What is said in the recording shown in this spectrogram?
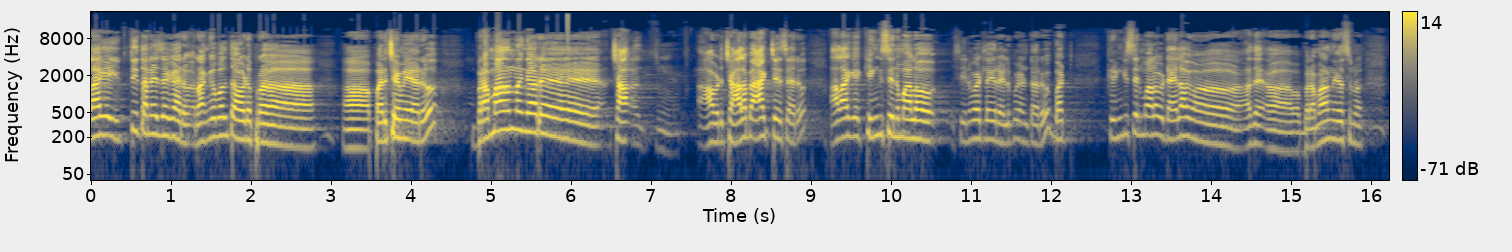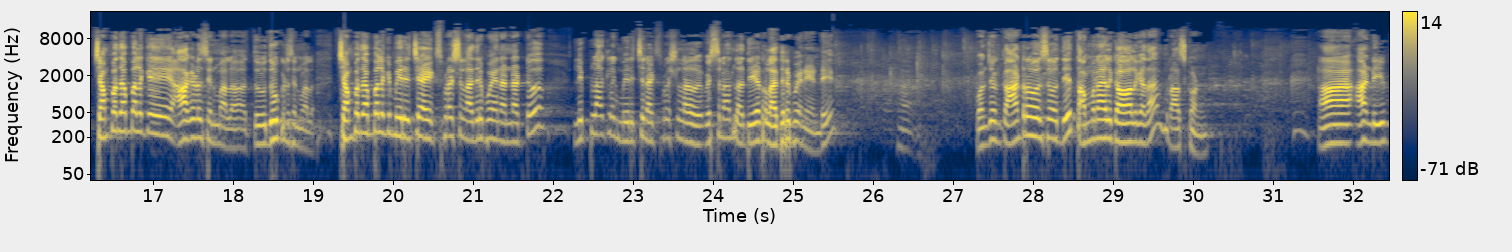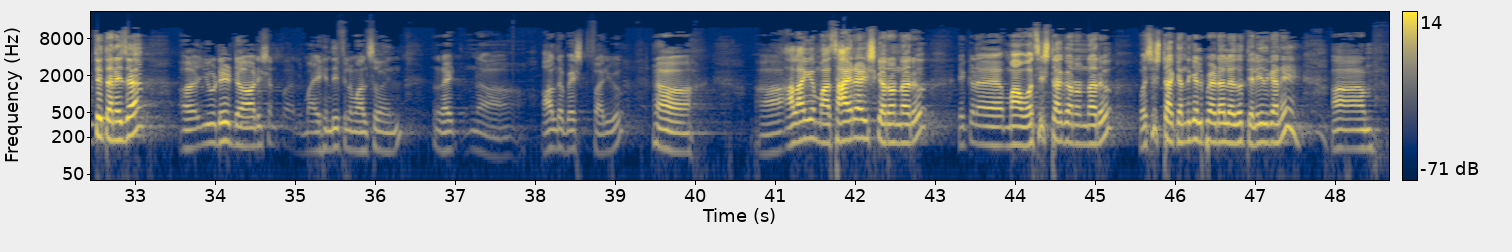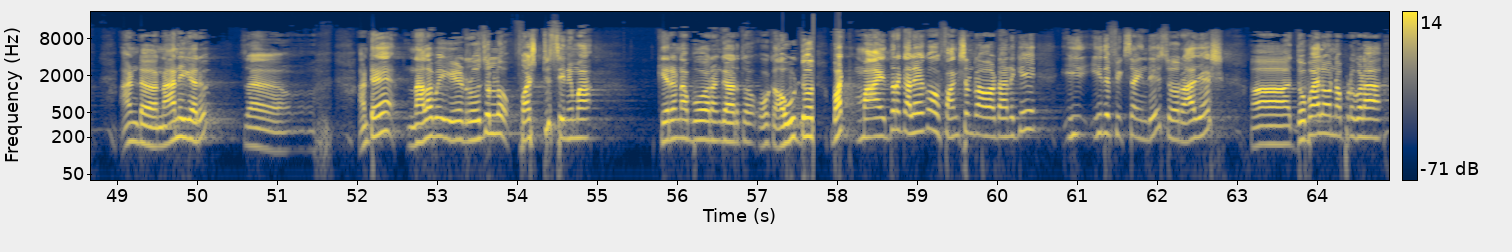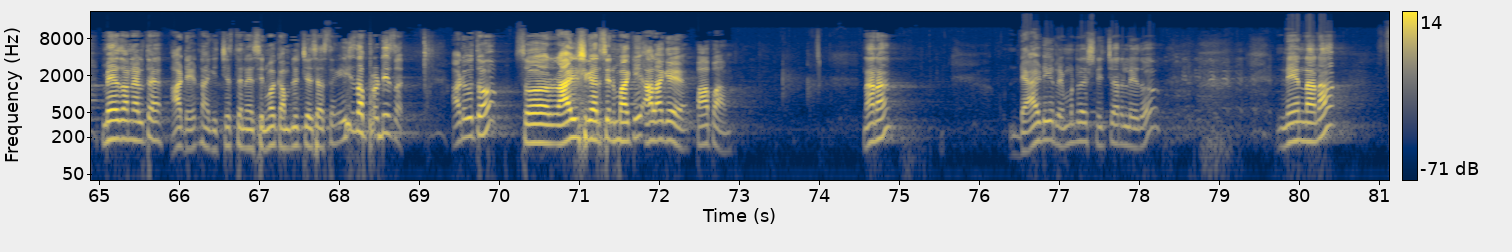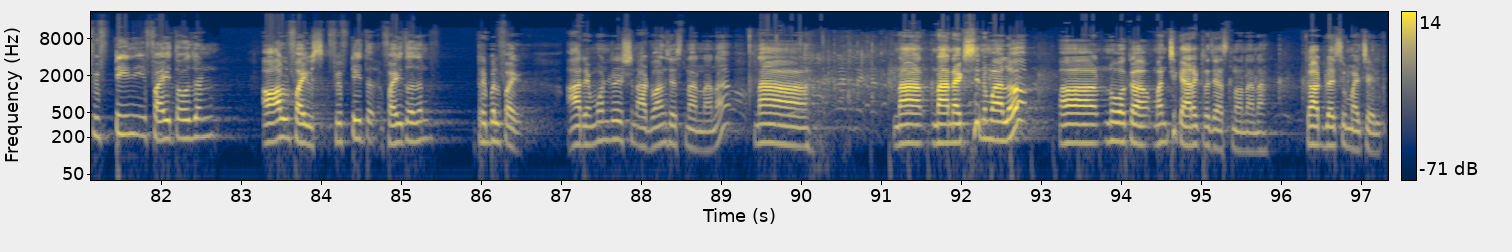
అలాగే యుక్తి తనేజ గారు రంగబలితో ఆవిడ ప్ర పరిచయం అయ్యారు. బ్రహ్మానందం గారు చా ఆవిడ చాలా బ్యాక్ యాక్ట్ చేశారు. అలాగే కింగ్ సినిమాలో సినిమా దగ్గర వెళ్ళిపోయి ఉంటారు. బట్ కింగ్ సినిమాలో డైలాగ్ అదే బ్రహ్మానంద గారి సినిమా చెంపదెబ్బలకి ఆగడు సినిమాలో దూకుడు సినిమాలో. చెంపదెబ్బలకి మీరు ఇచ్చే ఎక్స్ప్రెషన్లు అదిరిపోయాను అన్నట్టు లిప్ లాక్లకు మీరు ఇచ్చిన ఎక్స్ప్రెషన్లు విశ్వనాథ్లో థియేటర్లు అదిరిపోయినాయండి. కొంచెం కాంట్రవర్సీ వద్ది తమ్మునాయలు కావాలి కదా రాసుకోండి. And Yukti Taneja you did audition for my Hindi film also in right all the best for you అలాగే మా సాయి రాజేష్ గారు ఉన్నారు. ఇక్కడ మా వశిష్ఠ గారు ఉన్నారు. వశిష్ఠ కిందకి వెళ్ళిపోయాడో లేదో తెలియదు కానీ అండ్ నాని గారు అంటే నలభై ఏడు రోజుల్లో ఫస్ట్ సినిమా కిరణ్ అబ్బోరం గారితో ఒక అవుట్డోర్ బట్ మా ఇద్దరు కలయిక ఒక ఫంక్షన్ రావడానికి ఇది ఫిక్స్ అయింది. సో రాజేష్ దుబాయ్లో ఉన్నప్పుడు కూడా మేదోని వెళ్తే ఆ డేట్ నాకు ఇచ్చేస్తే నేను సినిమా కంప్లీట్ చేసేస్తాను ఈజ్ ద ప్రొడ్యూసర్ అడుగుతాం సో రాజేష్ గారి సినిమాకి అలాగే పాప. నానా డాడీ రెమ్యునరేషన్ ఇచ్చారో లేదో? నేను నాన్న fifty five thousand all fives fifty five thousand triple five ఆ రెమ్యూనరేషన్ అడ్వాన్స్ ఇస్తున్నాను నాన్న. నా నా నా నెక్స్ట్ సినిమాలో నువ్వు ఒక మంచి క్యారెక్టర్ చేస్తున్నావు నాన్న. God bless you my child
